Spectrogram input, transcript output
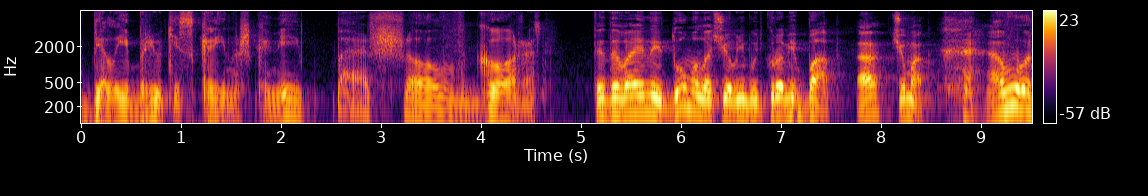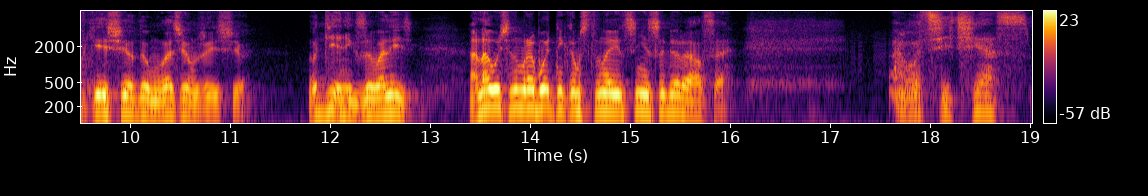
Белые брюки с клинушками и пошел в город. Ты до войны думал о чем-нибудь, кроме баб, а, чумак? А водке еще думал, о чем же еще? Ну, денег завались, а научным работником становиться не собирался. А вот сейчас...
